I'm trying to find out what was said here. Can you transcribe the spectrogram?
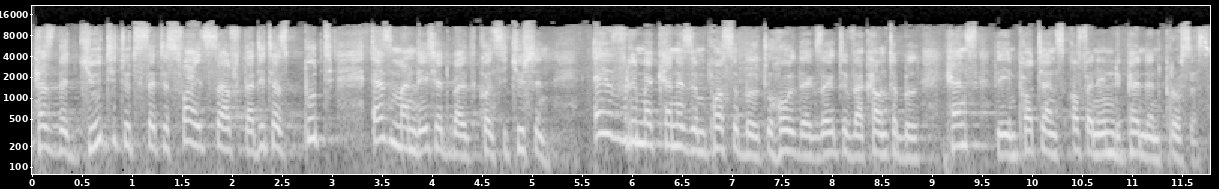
has the duty to satisfy itself that it has put, as mandated by the Constitution, every mechanism possible to hold the executive accountable, hence the importance of an independent process.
